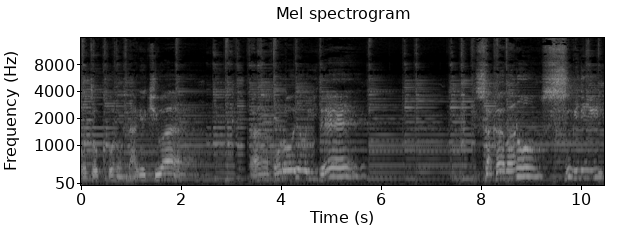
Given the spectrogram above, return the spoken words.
男の嘆きはあほろ酔いで酒場の隅に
